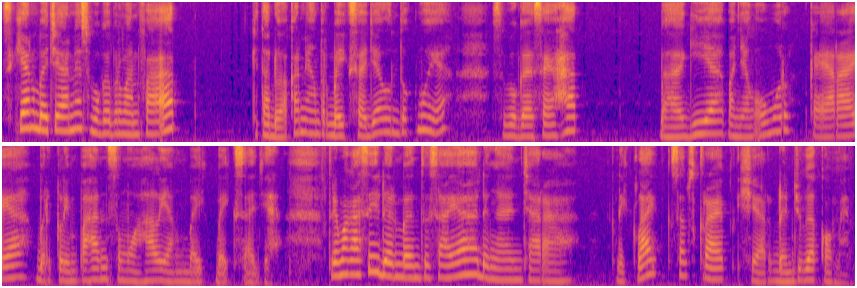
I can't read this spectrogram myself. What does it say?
Sekian bacaannya semoga bermanfaat. Kita doakan yang terbaik saja untukmu ya. Semoga sehat, bahagia, panjang umur, kaya raya, berkelimpahan semua hal yang baik-baik saja. Terima kasih dan bantu saya dengan cara klik like, subscribe, share, dan juga komen.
